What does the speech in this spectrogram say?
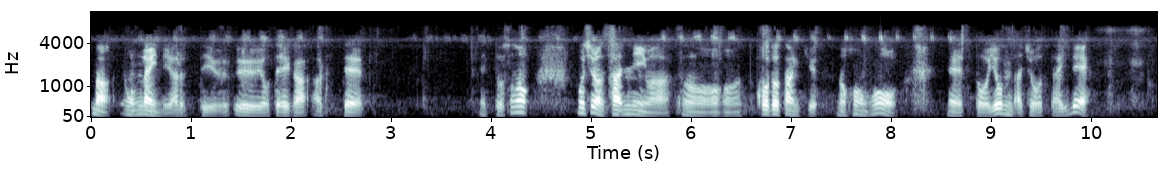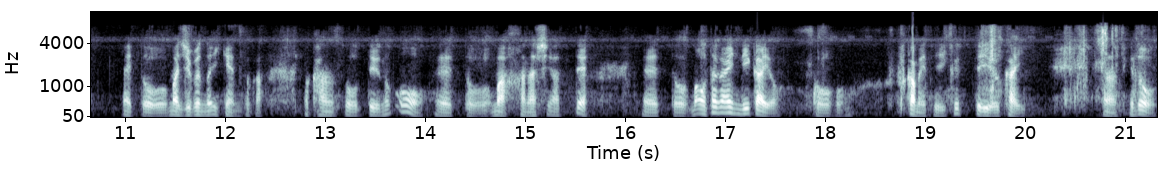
まあ、オンラインでやるっていう予定があって、えっと、その、もちろん3人は、その、行動探求の本を、えっと、読んだ状態で、えっと、まあ、自分の意見とか、まあ、感想っていうのを、えっと、まあ、話し合って、えっと、まあ、お互いに理解を、こう、深めていくっていう回なんですけど、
